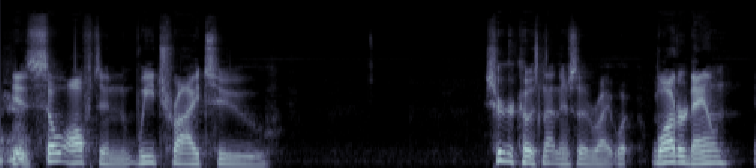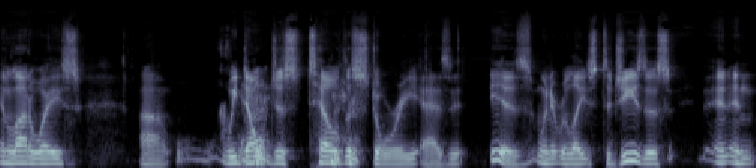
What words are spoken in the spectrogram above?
mm-hmm. is, so often we try to sugarcoat's not necessarily the right. Water down in a lot of ways. Uh, we don't mm-hmm. just tell the mm-hmm. story as it is when it relates to Jesus. And, and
